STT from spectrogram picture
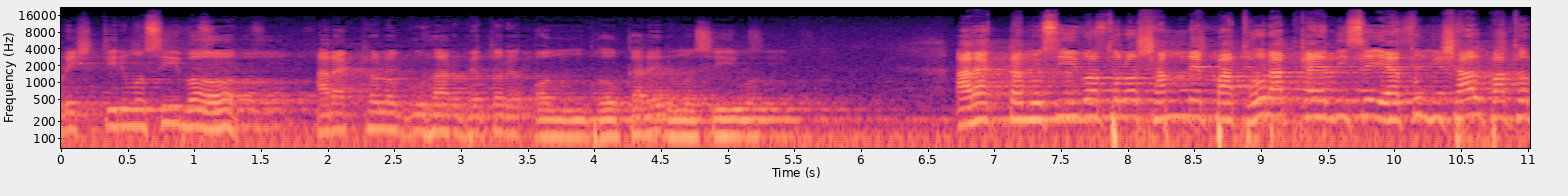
বৃষ্টির মুসিবত, আর একটা হলো গুহার ভেতরে অন্ধকারের মুসিবত। আর একটা মুসিবত হলো সামনে পাথর আটকায় দিছে, এত বিশাল পাথর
